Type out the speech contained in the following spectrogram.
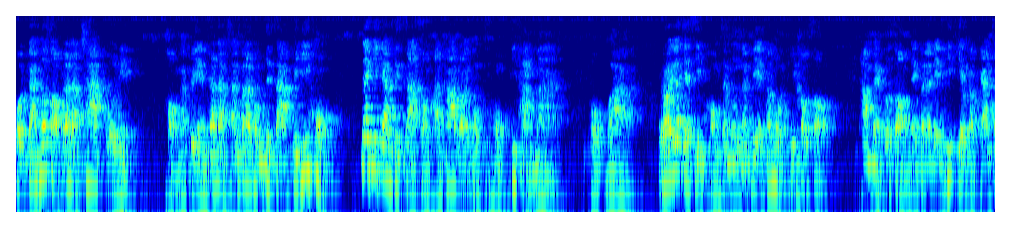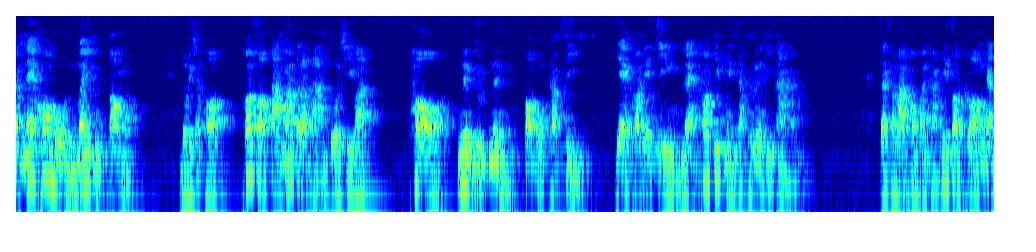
ผลการทดสอบระดับชาติโอเน็ตของนักเรียนระดับชั้นประถมศึกษาปีที่ 6 ในปีการศึกษา 2566 ที่ผ่านมา พบว่าร้อยละ70 ของจำนวนนักเรียนทั้งหมดที่เข้าสอบทำแบบทดสอบในประเด็นที่เกี่ยวกับการจำแนกข้อมูลไม่ถูกต้อง โดยเฉพาะข้อสอบตามมาตรฐานตัวชี้วัดท 1.1ป .6 ทับ4แยกข้อเท็จจริง และข้อคิดเห็นจากเรื่องที่อ่าน จากสภาพของปัญหาที่สอดคล้องกัน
